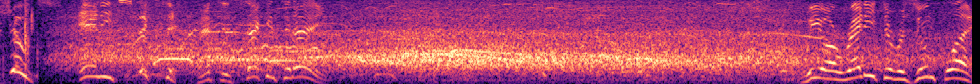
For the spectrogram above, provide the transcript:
Shoots. And he sticks it. That's his second today. We are ready to resume play.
